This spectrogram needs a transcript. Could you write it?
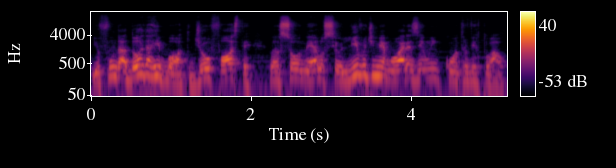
e o fundador da Reebok, Joe Foster, lançou nela o seu livro de memórias em um encontro virtual.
